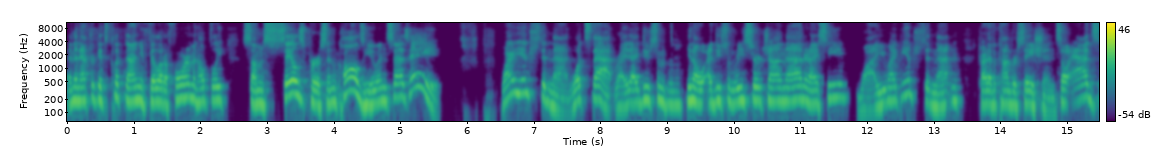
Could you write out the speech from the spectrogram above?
And then after it gets clicked on, you fill out a form, and hopefully, some salesperson calls you and says, hey, why are you interested in that what's that right i do some mm-hmm. you know i do some research on that and i see why you might be interested in that and try to have a conversation so ads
